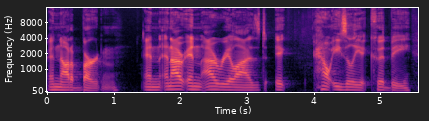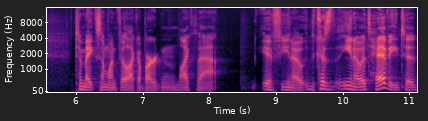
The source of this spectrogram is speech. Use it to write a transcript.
and not a burden. And and I and I realized it how easily it could be to make someone feel like a burden like that. If you know because you know it's heavy to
